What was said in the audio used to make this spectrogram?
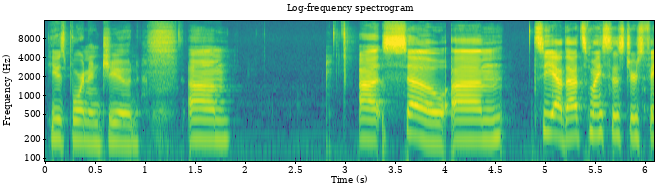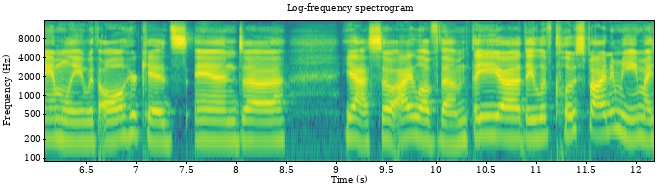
He was born in June. Um, uh, so, um, so yeah, that's my sister's family with all her kids, and uh, yeah, so I love them. They uh, they live close by to me. My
